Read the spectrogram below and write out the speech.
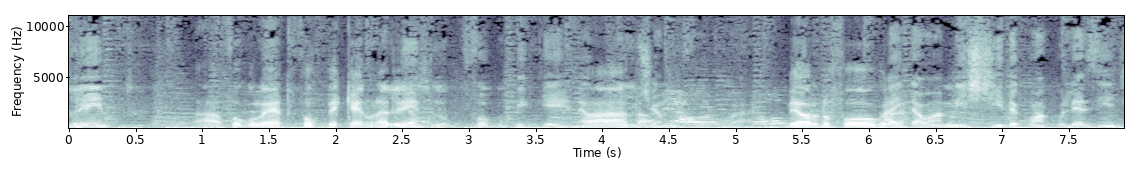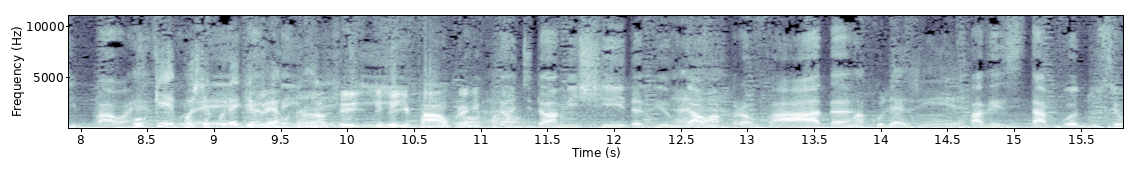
lento. Ah, fogo lento, fogo pequeno, né, Dejaci? lento, fogo pequeno. é Ah, o que tá. chama de fogo baixo. Meia hora no fogo, Aí né? dá uma mexida com uma colherzinha de pau. Por quê? Pode ser colher de ferro, não? Não, tem- de pau, colher de pau. Importante dar uma mexida, viu? É. Dar uma provada. Uma colherzinha. Pra ver se tá boa do seu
